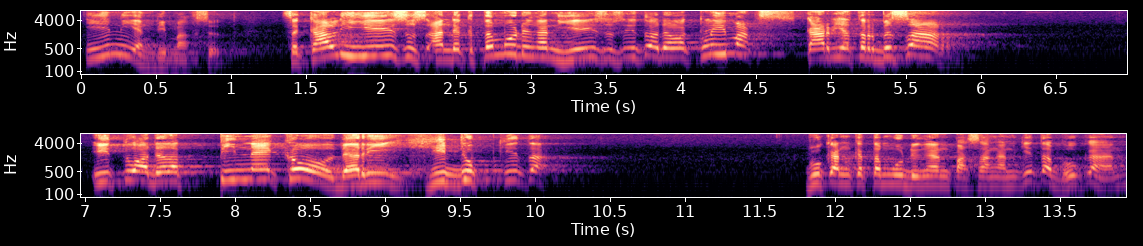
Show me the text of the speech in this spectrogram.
Ini yang dimaksud. Sekali Yesus, Anda ketemu dengan Yesus, itu adalah klimaks, karya terbesar itu adalah pinnacle dari hidup kita. Bukan ketemu dengan pasangan kita, bukan.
